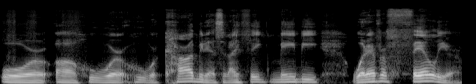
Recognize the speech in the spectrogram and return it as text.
or uh, who were who were communists, and I think maybe whatever failure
